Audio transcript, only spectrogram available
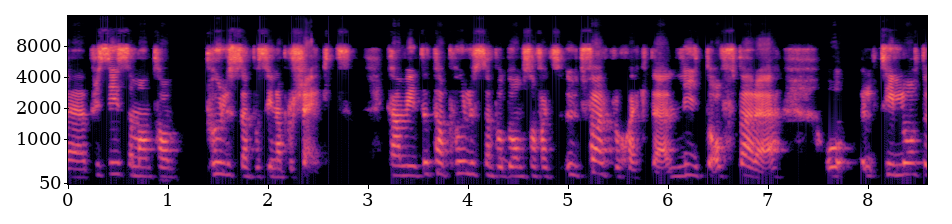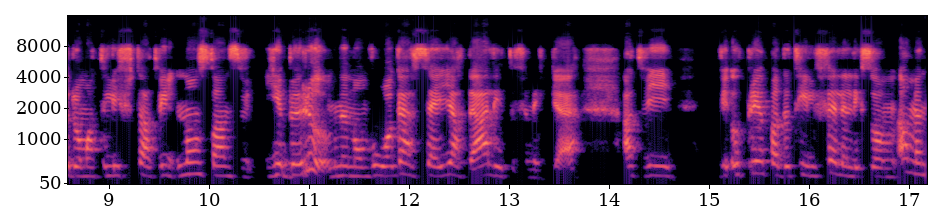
eh, precis som man tar pulsen på sina projekt? Kan vi inte ta pulsen på de som faktiskt utför projekten lite oftare och tillåter dem att lyfta, att vi någonstans ger beröm när någon vågar säga att det är lite för mycket. Att vi vid upprepade tillfällen, liksom, ja, men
